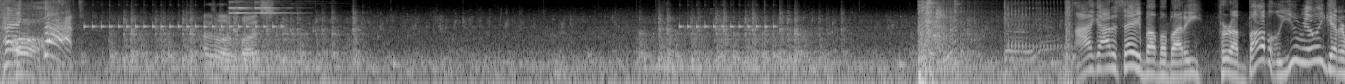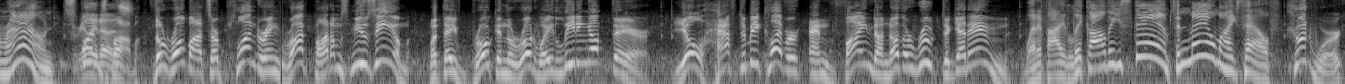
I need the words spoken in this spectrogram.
Take Oh. that! That was a little close. I gotta say, Bubble Buddy, for a bubble, you really get around. really. SpongeBob, the robots are plundering Rock Bottom's museum, but they've broken the roadway leading up there. You'll have to be clever and find another route to get in. What if I lick all these stamps and mail myself? Could work,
